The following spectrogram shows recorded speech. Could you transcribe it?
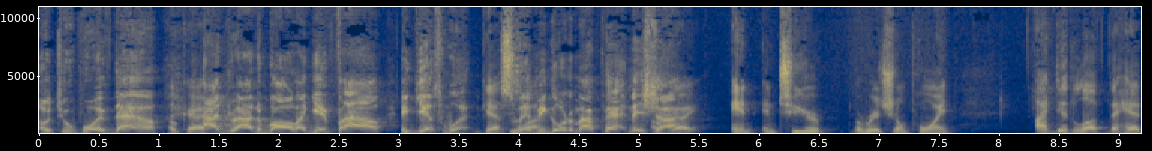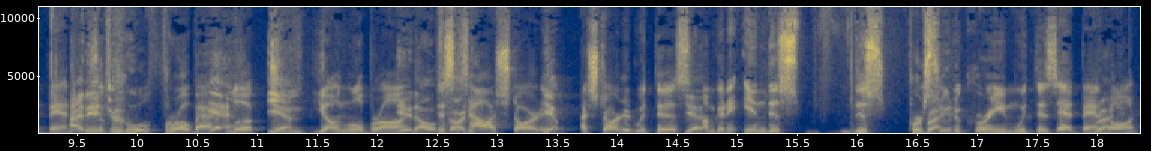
Yeah. or two points down. Okay. I drive the ball, I get fouled, and guess what? Guess Let what? me go to my patented shot. Okay. And and to your original point, I did love the headband. It I was a too. cool throwback Yes, look to yes. young LeBron. This started- is how I started. Yep. I started with this. Yeah. I'm going to end this this pursuit Right. of Kareem with this headband Right. on.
